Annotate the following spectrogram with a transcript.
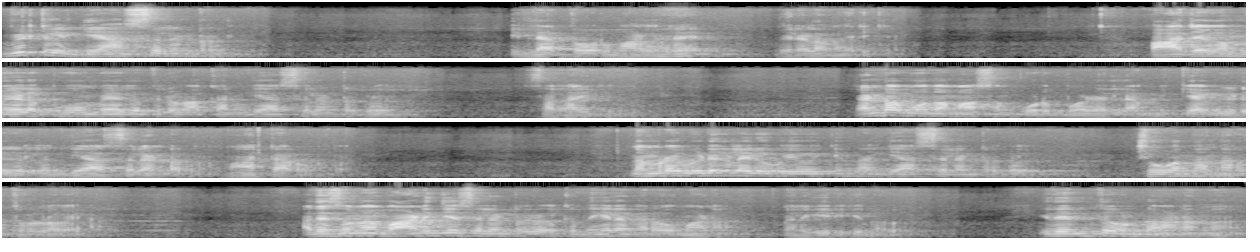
വീട്ടിൽ ഗ്യാസ് സിലിണ്ടർ ഇല്ലാത്തവർ വളരെ വിരളമായിരിക്കും. പാചകം എളുപ്പവും വേഗത്തിലുമാക്കാൻ ഗ്യാസ് സിലിണ്ടറുകൾ സഹായിക്കുന്നു. രണ്ടോ മൂന്നോ മാസം കൂടുമ്പോഴെല്ലാം മിക്ക വീടുകളിലും ഗ്യാസ് സിലിണ്ടർ മാറ്റാറുണ്ട്. നമ്മുടെ വീടുകളിൽ ഉപയോഗിക്കുന്ന ഗ്യാസ് സിലിണ്ടറുകൾ ചുവന്ന നിറത്തിലുള്ളവയാണ്. അതേസമയം വാണിജ്യ സിലിണ്ടറുകൾക്ക് നീല നിറവുമാണ് നൽകിയിരിക്കുന്നത്. ഇതെന്തുകൊണ്ടാണെന്ന്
